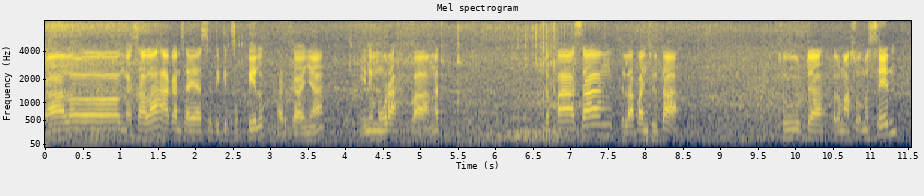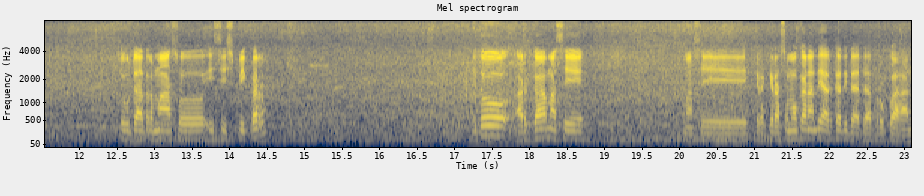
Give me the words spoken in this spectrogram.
Kalau nggak salah akan saya sedikit sepil harganya. Ini murah banget. Sepasang 8 juta. Sudah termasuk mesin sudah termasuk isi speaker itu harga masih masih kira-kira semoga nanti harga tidak ada perubahan.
